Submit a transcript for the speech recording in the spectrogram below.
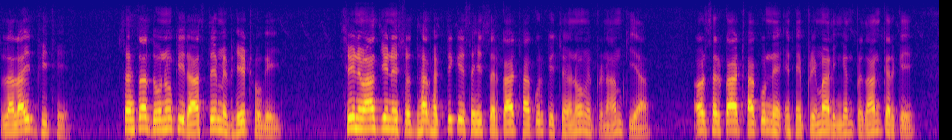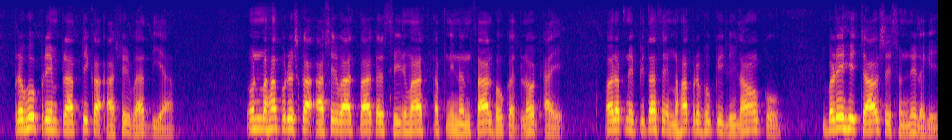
लालायित भी थे। सहसा दोनों की रास्ते में भेंट हो गई। श्रीनिवास जी ने श्रद्धा भक्ति के सहित सरकार ठाकुर के चरणों में प्रणाम किया और सरकार ठाकुर ने इन्हें प्रेमालिंगन प्रदान करके प्रभु प्रेम प्राप्ति का आशीर्वाद दिया। उन महापुरुष का आशीर्वाद पाकर श्रीनिवास अपनी नंसाल होकर लौट आए और अपने पिता से महाप्रभु की लीलाओं को बड़े ही चाव से सुनने लगे।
